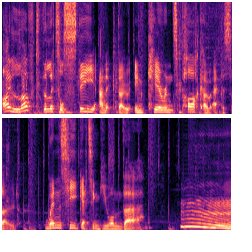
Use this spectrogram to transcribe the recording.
I loved the little Steve anecdote in Kieron's Parko episode. When's he getting you on there? Hmm.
